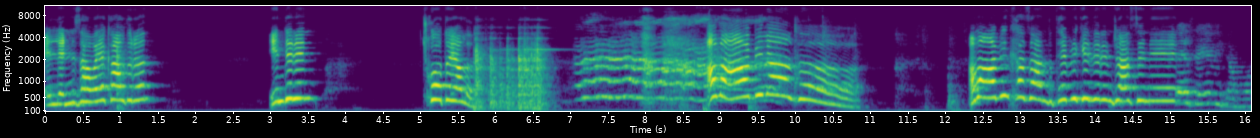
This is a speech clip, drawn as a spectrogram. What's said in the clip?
Ellerinizi havaya kaldırın. İndirin. Çikolatayı alın. Kazandı. Tebrik ederim Can seni. Ben sevmeyeceğim bu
